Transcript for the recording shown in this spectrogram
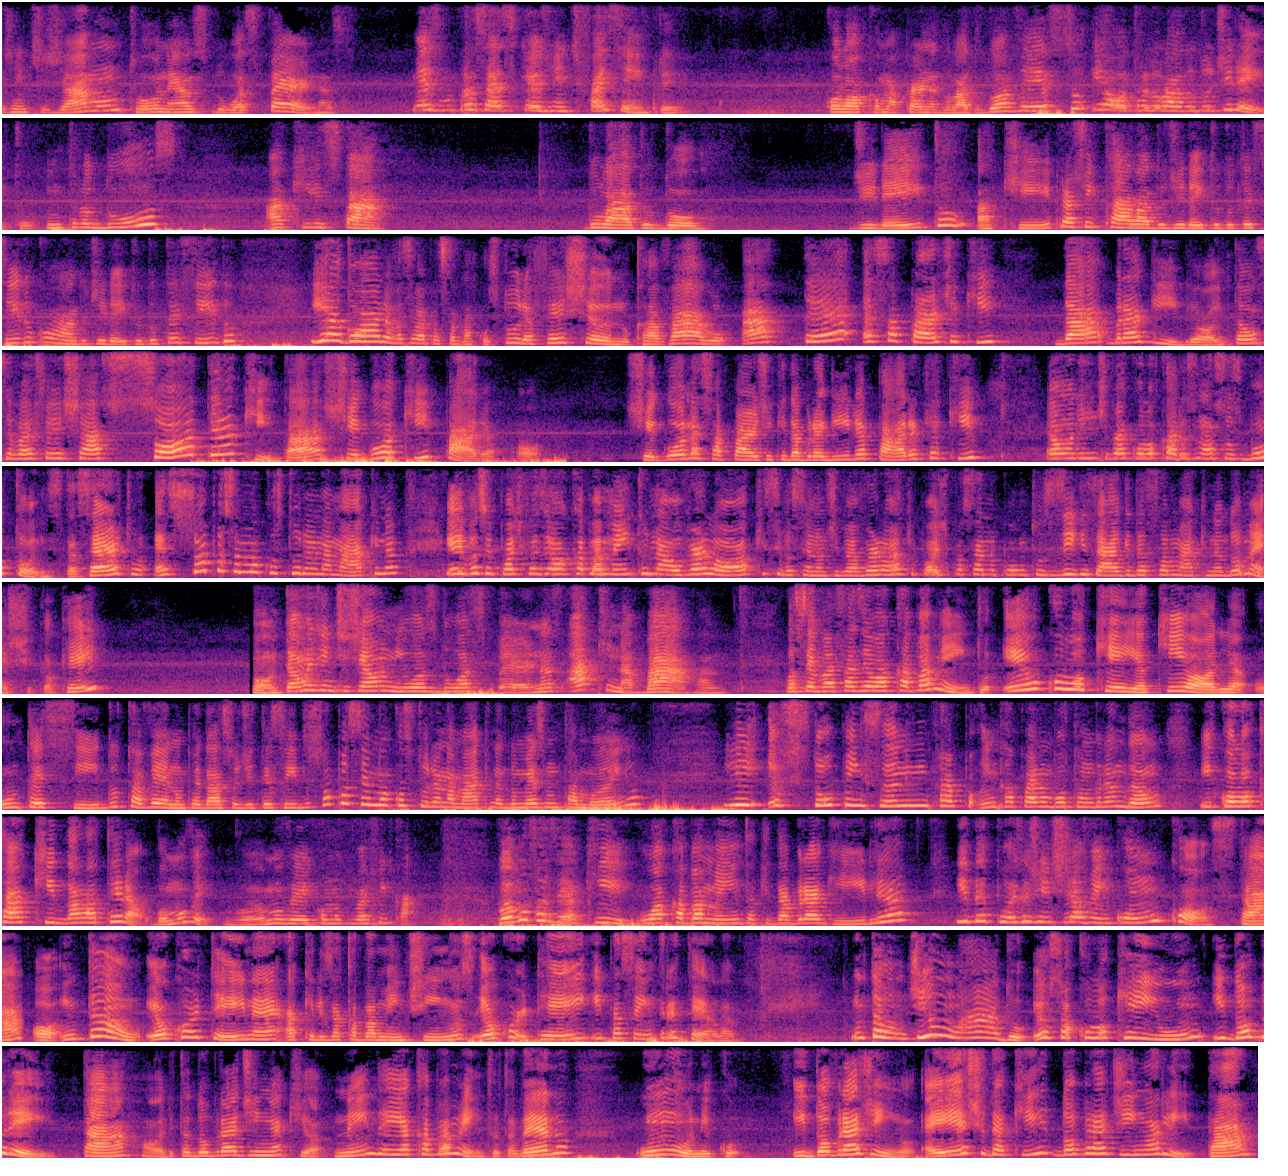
gente já montou, né, as duas pernas, mesmo processo que a gente faz sempre. Coloca uma perna do lado do avesso e a outra do lado do direito. Introduz, aqui está do lado do direito, aqui, pra ficar lado direito do tecido com lado direito do tecido. E agora, você vai passar uma costura fechando o cavalo até essa parte aqui da braguilha, ó. Então, você vai fechar só até aqui, tá? Chegou aqui, para, ó. Chegou nessa parte aqui da braguilha, para que aqui é onde a gente vai colocar os nossos botões, tá certo? É só passar uma costura na máquina, e aí você pode fazer o acabamento na overlock, se você não tiver overlock, pode passar no ponto zigue-zague da sua máquina doméstica, ok? Bom, então a gente já uniu as duas pernas. Aqui na barra, você vai fazer o acabamento. Eu coloquei aqui, olha, um tecido, tá vendo? Um pedaço de tecido, só passei uma costura na máquina do mesmo tamanho e eu estou pensando em encapar um botão grandão e colocar aqui na lateral. Vamos ver, vamos ver como que vai ficar. Vamos fazer aqui o acabamento aqui da braguilha e depois a gente já vem com o cos, tá? Ó, então, eu cortei, né, aqueles acabamentinhos, eu cortei e passei entre tela. Então, de um lado, eu só coloquei um e dobrei, tá? Ó, ele tá dobradinho aqui, ó, nem dei acabamento, tá vendo? Um único e dobradinho. É este daqui dobradinho ali, tá?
